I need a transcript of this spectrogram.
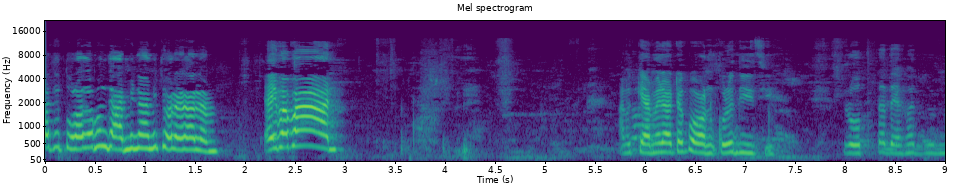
আছে, তোরা যখন যাবি না, আমি চলে গেলাম। এই বাবান! আমি ক্যামেরাটাকে অন করে দিয়েছি, রোদটা দেখার জন্য।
